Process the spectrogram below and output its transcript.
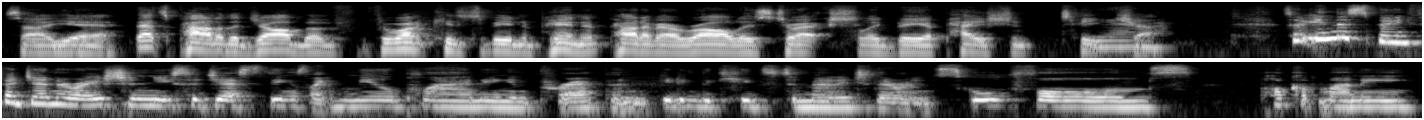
So yeah, that's part of the job of if we want kids to be independent, part of our role is to actually be a patient teacher. Yeah. So in the spoon-fed generation, you suggest things like meal planning and prep and getting the kids to manage their own school forms, pocket money.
